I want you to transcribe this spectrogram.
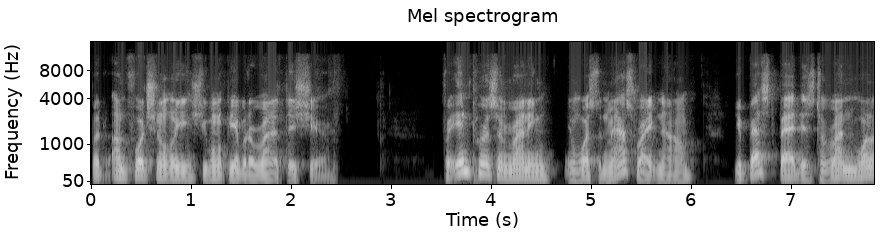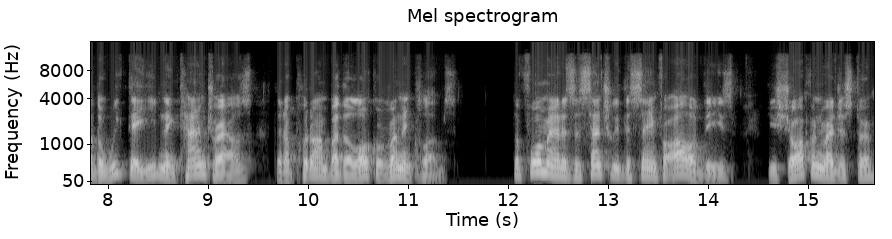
but unfortunately, she won't be able to run it this year. For in person running in Western Mass right now, your best bet is to run one of the weekday evening time trials that are put on by the local running clubs. The format is essentially the same for all of these. You show up and register,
